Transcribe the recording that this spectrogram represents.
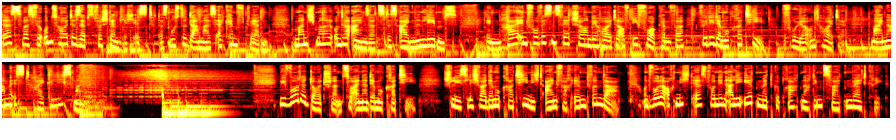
Das, was für uns heute selbstverständlich ist, das musste damals erkämpft werden. Manchmal unter Einsatz des eigenen Lebens. In H-Info Wissenswert schauen wir heute auf die Vorkämpfer für die Demokratie, früher und heute. Mein Name ist Heike Liesmann. Wie wurde Deutschland zu einer Demokratie? Schließlich war Demokratie nicht einfach irgendwann da und wurde auch nicht erst von den Alliierten mitgebracht nach dem Zweiten Weltkrieg.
